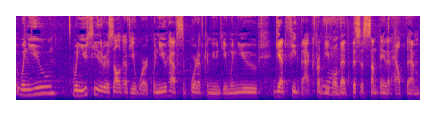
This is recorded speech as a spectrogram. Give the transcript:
when you when you see the result of your work, when you have supportive community, when you get feedback from people Yeah. that this is something that helped them,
